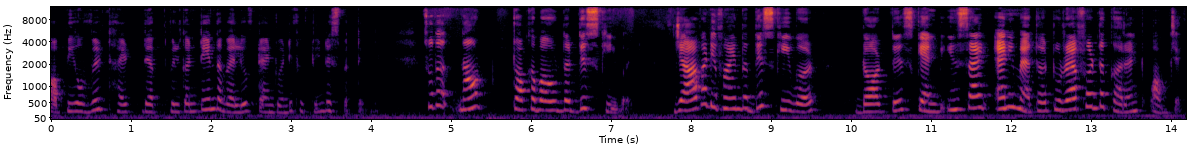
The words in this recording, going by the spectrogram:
copy of width height depth will contain the value of 10 20 15 respectively so the now talk about the this keyword. Java defined the this keyword dot this can be inside any method to refer the current object.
